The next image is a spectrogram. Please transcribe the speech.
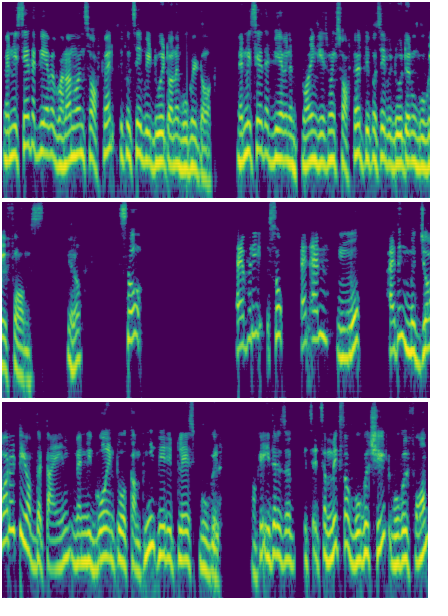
When we say that we have a one on one software, people say we do it on a Google Doc. When we say that we have an employee engagement software, people say we do it on Google Forms. You know, so every so and and mo- I think majority of the time when we go into a company, we replace Google. Okay, either is a it's it's a mix of Google Sheet, Google Form,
